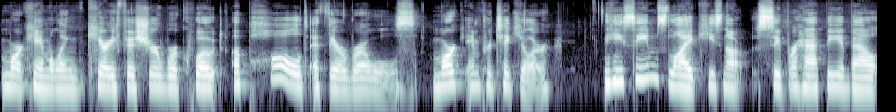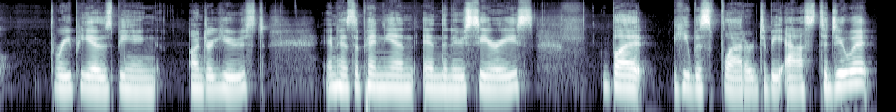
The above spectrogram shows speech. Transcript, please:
Mark Hamill and Carrie Fisher were quote appalled at their roles. Mark in particular. He seems like he's not super happy about 3POs being underused in his opinion in the new series, but he was flattered to be asked to do it.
